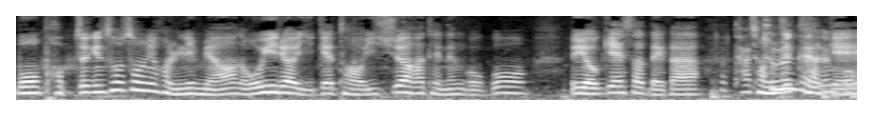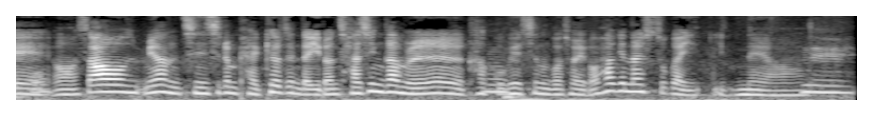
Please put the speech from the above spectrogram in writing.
뭐 법적인 소송이 걸리면 오히려 이게 더 이슈화가 되는 거고 여기에서 내가 정직하게 어, 싸우면 진실은 밝혀진다 이런 자신감을 음. 갖고 계시는 거 저희가 확인할 수가 있, 네요 네.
